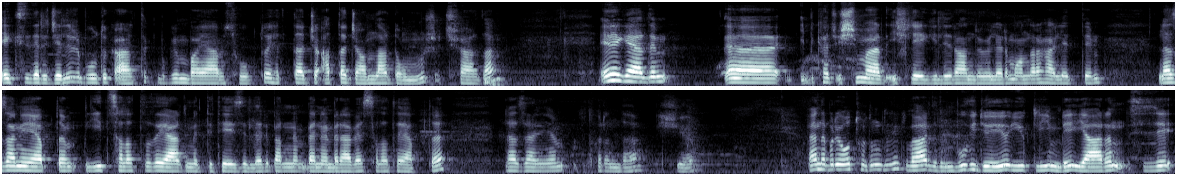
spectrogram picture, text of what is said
Eksi dereceleri bulduk artık. Bugün bayağı bir soğuktu. Hatta hatta camlar donmuş dışarıda. Eve geldim. Ee, birkaç işim vardı işle ilgili randevularım. Onları hallettim. Lazanya yaptım. Yiğit salatada yardım etti teyzeleri. Benimle, benimle beraber salata yaptı. Lazanyam fırında pişiyor. Ben de buraya oturdum dedim ki var dedim bu videoyu yükleyeyim bir yarın size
